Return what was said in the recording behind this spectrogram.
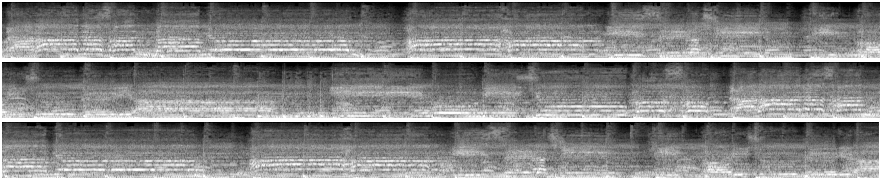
나라가 산다면 하하 이슬같이 기꺼이 죽으리라. 기꺼이 죽으리라.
